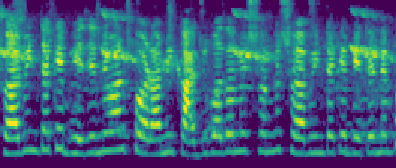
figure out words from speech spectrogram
সয়াবিনটাকে ভেজে নেওয়ার পর আমি কাজু বাদামের সঙ্গে সয়াবিনটাকে বেটে নেব।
